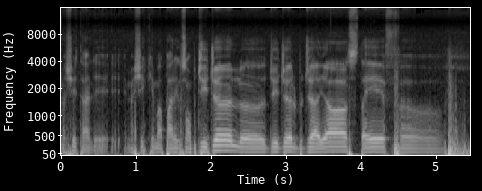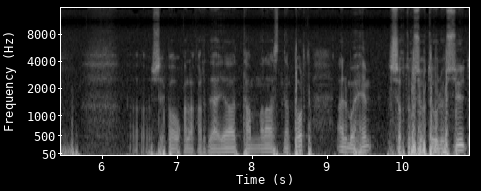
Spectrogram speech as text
ماشي تاع لي ماشي كيما par exemple جيجل جيجل بجايه سطيف جو با وقلا غرداية تمنراست n'importe المهم surtout surtout le sud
